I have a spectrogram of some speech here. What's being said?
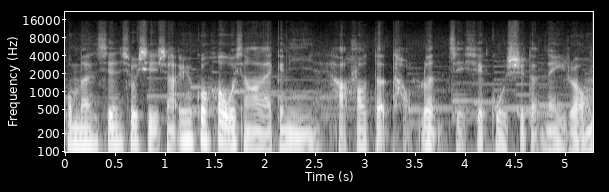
我们先休息一下，因为过后我想要来跟你好好的讨论这些故事的内容。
